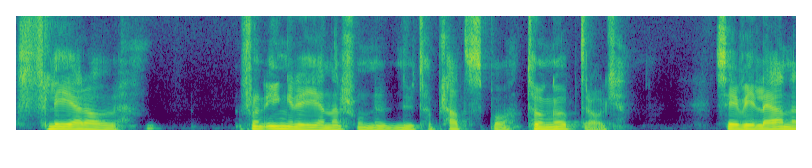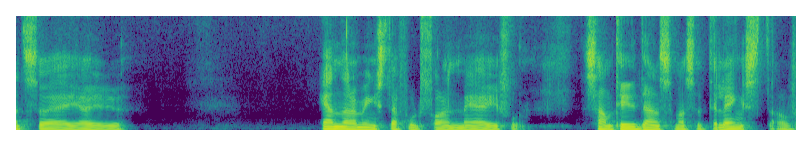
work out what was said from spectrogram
fler av från yngre generationer nu tar plats på tunga uppdrag. Ser vi i länet så är jag ju en av de yngsta fortfarande, men jag är ju samtidigt den som har suttit längst av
